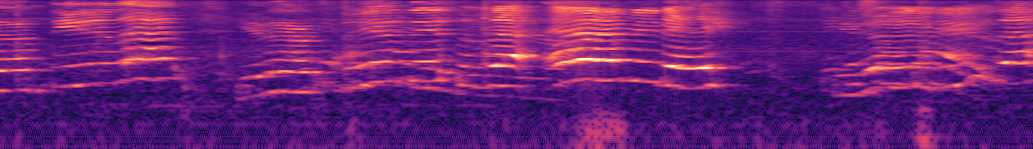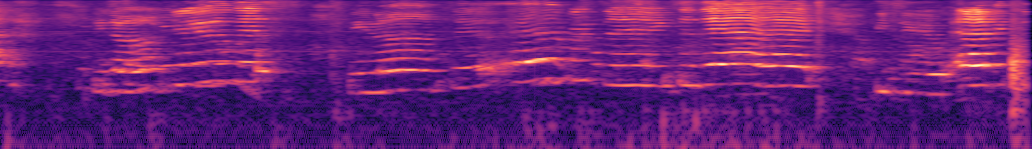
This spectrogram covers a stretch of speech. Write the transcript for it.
don't do that. You don't do this and that every day. You don't do that. You don't do this. You don't do everything today. You do everything.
